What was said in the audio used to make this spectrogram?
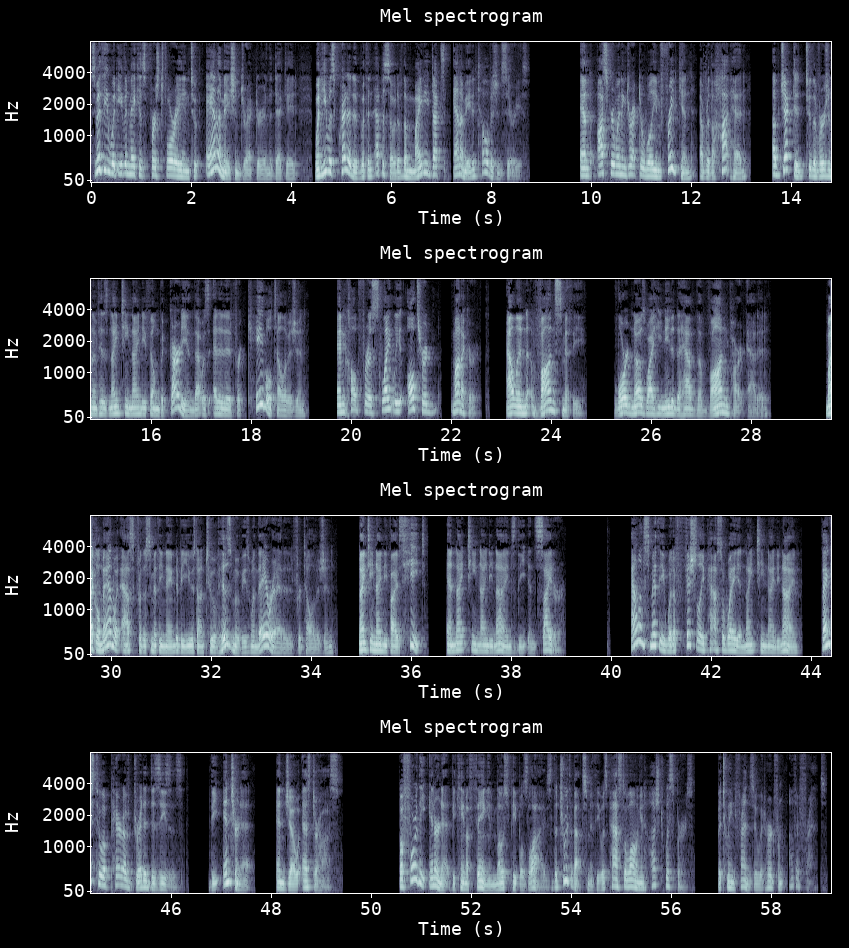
Smithee would even make his first foray into animation director in the decade when he was credited with an episode of the Mighty Ducks animated television series. And Oscar winning director William Friedkin, ever the hothead, objected to the version of his 1990 film The Guardian that was edited for cable television and called for a slightly altered moniker Alan Von Smithee. Lord knows why he needed to have the Von part added. Michael Mann would ask for the Smithee name to be used on two of his movies when they were edited for television 1995's Heat and 1999's The Insider. Alan Smithee would officially pass away in 1999 thanks to a pair of dreaded diseases the Internet and Joe Eszterhas. Before the Internet became a thing in most people's lives, the truth about Smithee was passed along in hushed whispers between friends who had heard from other friends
